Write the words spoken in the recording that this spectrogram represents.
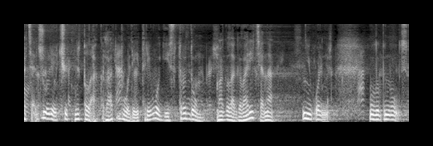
Хотя Джулия чуть не плакала от боли и тревоги и с трудом могла говорить, она невольно улыбнулась.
